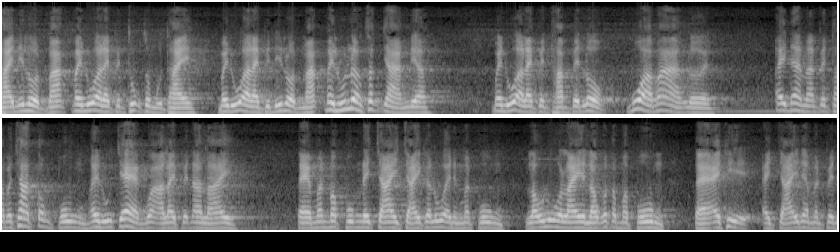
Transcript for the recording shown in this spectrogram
ทัยนิโรธมรรคไม่รู้อะไรเป็นทุกสมุทัยไม่รู้อะไรเป็นนิโรธมรรคไม่รู้เรื่องสักอย่างเดียว ไม่รู้อะไรเป็นธรรมเป็นโลก มั่วมากเลยไอ้นั่นมันเป็นธรรมชาติต้องปรุง ให้รู้แจ้งว่าอะไรเป็นอะไร แต่มันมาปรุงในใจใจก็รู้ไอ้นี่มันปรุง เรารู้อะไรเราก็ต้องมาปรุง แต่ไอ้ที่ไอ้ใจเนี่ยมันเป็น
